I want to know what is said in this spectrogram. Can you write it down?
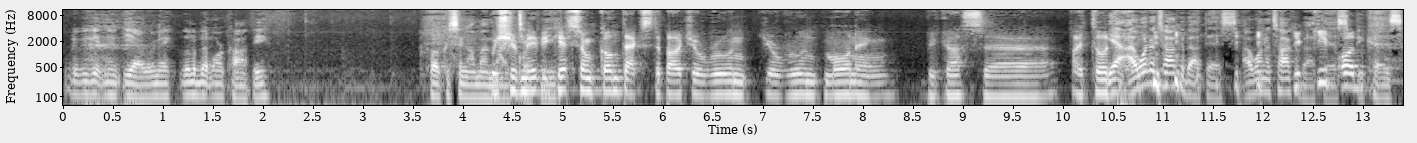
what are we getting? Yeah, we're making a little bit more coffee. Focusing on my. We should maybe give some context about your ruined your ruined morning because uh, I thought Yeah, I want to talk about this. I want to talk about keep this on- because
